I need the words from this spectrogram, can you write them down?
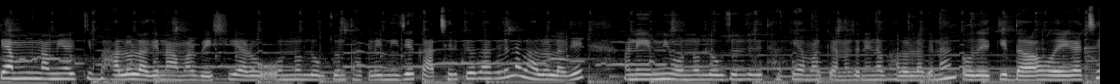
কেমন আমি আর কি ভালো লাগে না আমার বেশি। আর অন্য লোকজন থাকলে, নিজের কাছের কেউ থাকলে না ভালো লাগে। মানে এমনি অন্য লোকজন যদি থাকে, আমার কেন জানি না ভালো লাগে না। ওদেরকে দেওয়া হয়ে গেছে।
